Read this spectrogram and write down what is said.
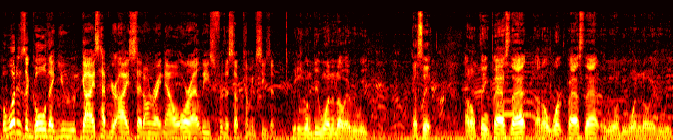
But what is a goal that you guys have your eyes set on right now, or at least for this upcoming season? We just want to be one to zero every week. That's it. I don't think past that. I don't work past that. And we want to be one to zero every week.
